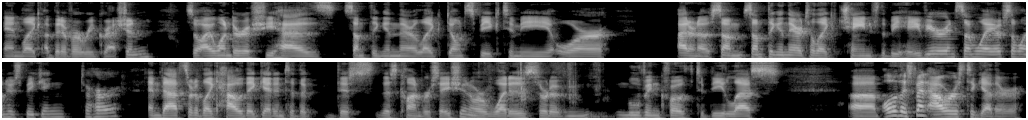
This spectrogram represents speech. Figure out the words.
and like a bit of a regression. So I wonder if she has something in there like "Don't speak to me" or I don't know some something in there to like change the behavior in some way of someone who's speaking to her. And that's sort of like how they get into the this this conversation or what is sort of moving Kvothe to be less um, although they spent hours together.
